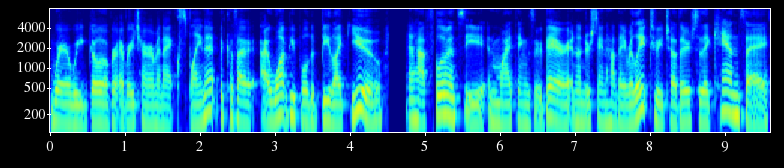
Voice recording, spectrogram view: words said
where we go over every term and I explain it because I, I want people to be like you and have fluency in why things are there and understand how they relate to each other so they can say,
